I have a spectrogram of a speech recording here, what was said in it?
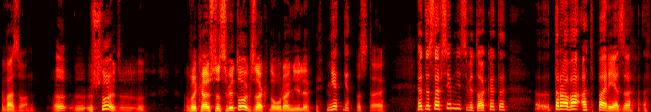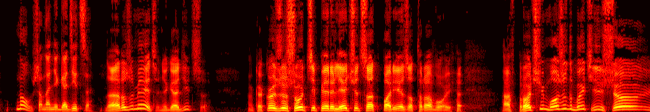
вазон. «Э, что это? Вы, кажется, цветок за окно уронили. Нет, нет, пустое. Это совсем не цветок, это э, трава от пореза. Ну уж она не годится. Да, разумеется, не годится. Какой же шут теперь лечится от пореза травой? А, впрочем, может быть, еще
